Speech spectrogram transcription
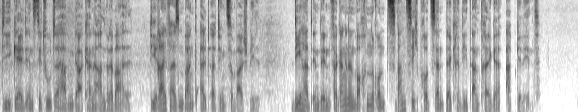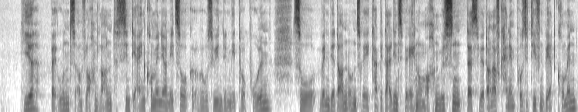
die Geldinstitute haben gar keine andere Wahl. Die Raiffeisenbank Altötting zum Beispiel. Die hat in den vergangenen Wochen rund 20 Prozent der Kreditanträge abgelehnt. Hier bei uns am flachen Land sind die Einkommen ja nicht so groß wie in den Metropolen. So, wenn wir dann unsere Kapitaldienstberechnung machen müssen, dass wir dann auf keinen positiven Wert kommen,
